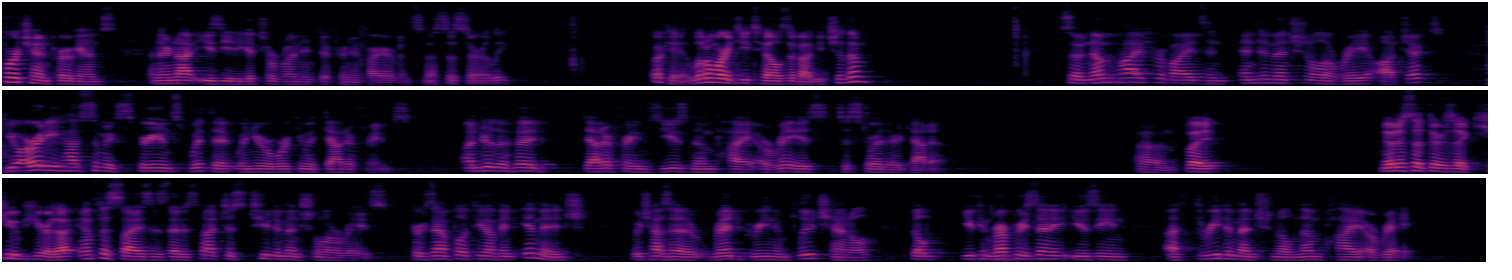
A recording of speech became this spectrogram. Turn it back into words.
Fortran programs, and they're not easy to get to run in different environments necessarily. Okay, a little more details about each of them. So NumPy provides an n-dimensional array object you already have some experience with it when you were working with data frames. Under the hood, data frames use NumPy arrays to store their data. Um, but notice that there's a cube here that emphasizes that it's not just two-dimensional arrays. For example, if you have an image which has a red, green, and blue channel, you can represent it using a three-dimensional NumPy array.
